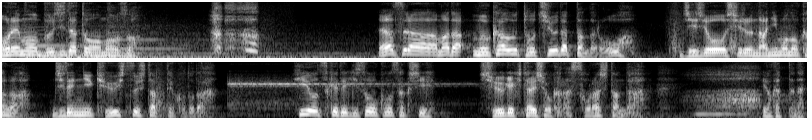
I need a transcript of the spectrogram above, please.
俺も無事だと思うぞ。奴らはまだ向かう途中だったんだろう。事情を知る何者かが事前に救出したってことだ。火をつけて偽装工作し襲撃対象からそらしたんだ。よかったな。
